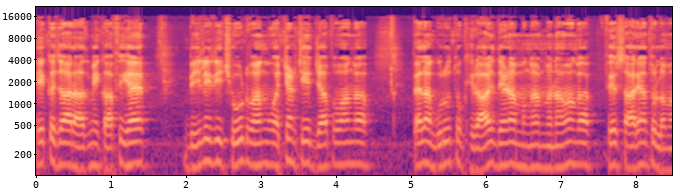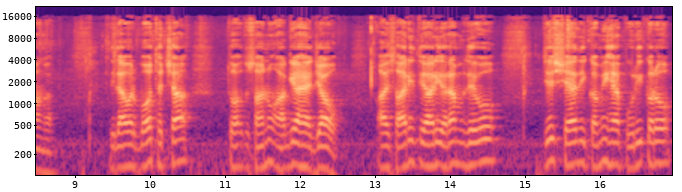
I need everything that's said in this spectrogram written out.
1000 ਆਦਮੀ ਕਾਫੀ ਹੈ। ਬਿਜਲੀ ਦੀ ਛੂਟ ਵਾਂਗੂ ਅਚਣ ਚੀਤ ਜਪਵਾਂਗਾ। ਪਹਿਲਾਂ ਗੁਰੂ ਤੋਂ ਖਿਰਾਜ ਦੇਣਾ ਮੰਗਾ ਮਨਾਵਾਂਗਾ, ਫਿਰ ਸਾਰਿਆਂ ਤੋਂ ਲਵਾਂਗਾ। ਦਿਲਾਵਰ ਬਹੁਤ ਅੱਛਾ ਤੁਹਾ ਸਾਨੂੰ ਆਗਿਆ ਹੈ, ਜਾਓ। ਅੱਜ ਸਾਰੀ ਤਿਆਰੀ ਆਰੰਭ ਦੇਵੋ। ਜਿਸ ਸ਼ੈ ਦੀ ਕਮੀ ਹੈ ਪੂਰੀ ਕਰੋ,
